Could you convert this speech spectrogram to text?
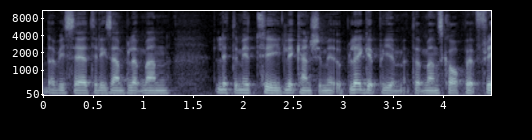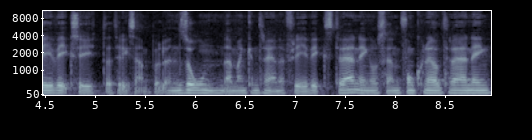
där vi säger till exempel att man lite mer tydlig kanske med upplägget på gymmet. Att man skapar friviktsyta till exempel. En zon där man kan träna friviktsträning och sen funktionell träning,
